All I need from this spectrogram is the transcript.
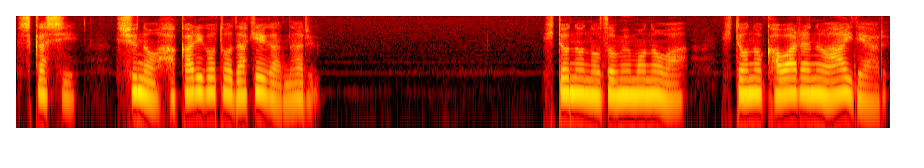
しかし、主の計りごとだけがなる。人の望むものは人の変わらぬ愛である。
